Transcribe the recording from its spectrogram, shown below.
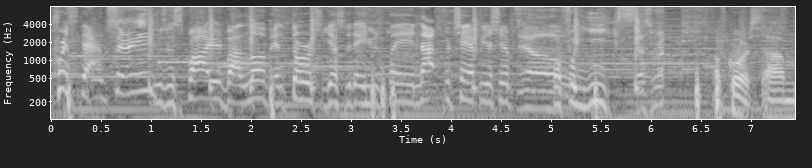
Kristaps. saying? He was inspired by love and thirst yesterday. He was playing not for championships, Yo. but for yeeks. That's right. Of course, um,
